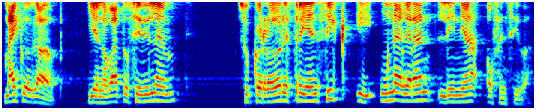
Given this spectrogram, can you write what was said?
Michael Gallup y el novato CeeDee Lamb, su corredor estrella en Zeke y una gran línea ofensiva.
